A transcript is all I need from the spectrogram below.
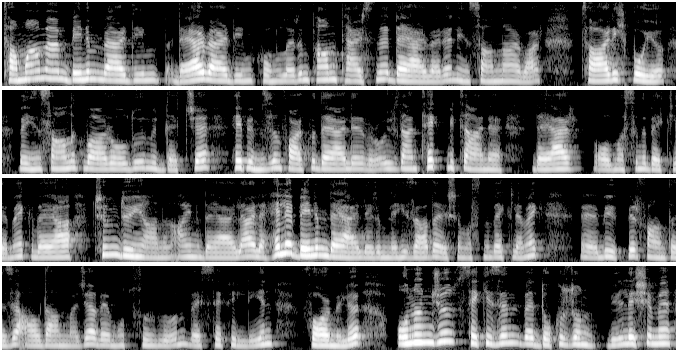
tamamen benim verdiğim, değer verdiğim konuların tam tersine değer veren insanlar var. Tarih boyu ve insanlık var olduğu müddetçe müddetçe hepimizin farklı değerleri var. O yüzden tek bir tane değer olmasını beklemek veya tüm dünyanın aynı değerlerle hele benim değerlerimle hizada yaşamasını beklemek e, büyük bir fantazi, aldanmaca ve mutsuzluğun ve sefilliğin formülü. 10. 8'in ve 9'un birleşimi,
